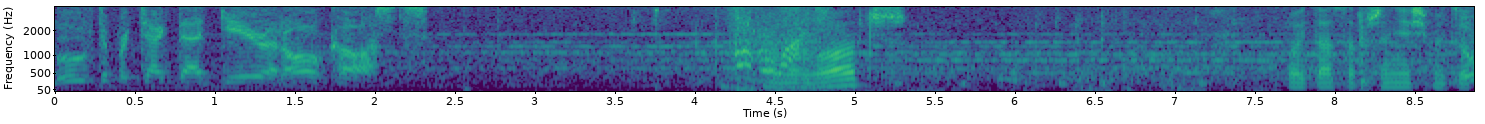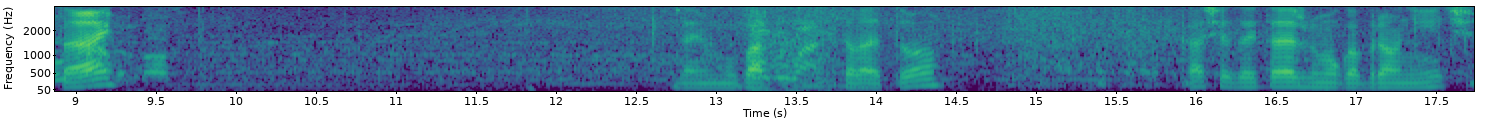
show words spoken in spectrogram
Move to protect that gear at all costs. Overwatch. Wojtasa przenieśmy tutaj. Dajmy mu wartę z pistoletu. Kasia tutaj też by mogła bronić.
